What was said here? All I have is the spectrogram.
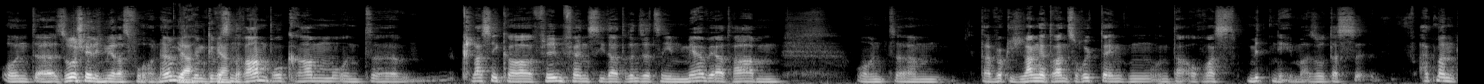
Und äh, so stelle ich mir das vor, ne? Mit ja, einem gewissen ja. Rahmenprogramm und äh, Klassiker, Filmfans, die da drin sitzen, die einen Mehrwert haben. Und ähm, da wirklich lange dran zurückdenken und da auch was mitnehmen. Also das hat man,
